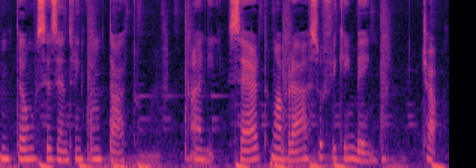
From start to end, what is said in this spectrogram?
então vocês entrem em contato ali, certo? Um abraço, fiquem bem. Tchau.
